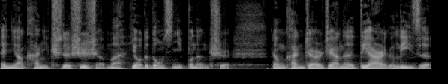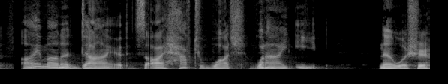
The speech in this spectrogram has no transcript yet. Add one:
哎，你要看你吃的是什么，有的东西你不能吃。那我们看这儿这样的第二个例子，I'm on a diet, so I have to watch what I eat。那我是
